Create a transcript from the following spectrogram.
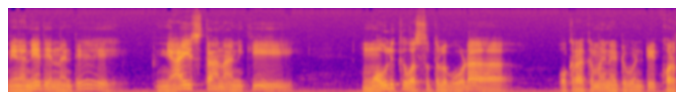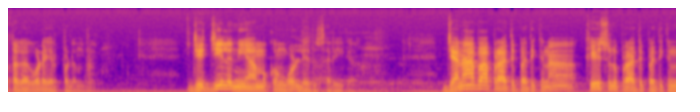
నేను అనేది ఏంటంటే న్యాయస్థానానికి మౌలిక వసతులు కూడా ఒక రకమైనటువంటి కొరతగా కూడా ఏర్పడింది. జడ్జీల నియామకం కూడా లేదు సరిగా. జనాభా ప్రాతిపదికన కేసుల ప్రాతిపదికన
